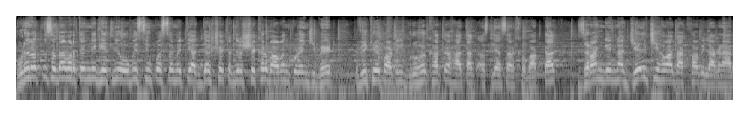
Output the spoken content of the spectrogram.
गुणरत्न सदावर्तेंनी घेतली ओबीसी उपसमिती अध्यक्ष चंद्रशेखर बावनकुळेंची भेट. विखे पाटील गृह खातं हातात असल्यासारखं वागतात. जरांगेंना जेलची हवा दाखवावी लागणार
